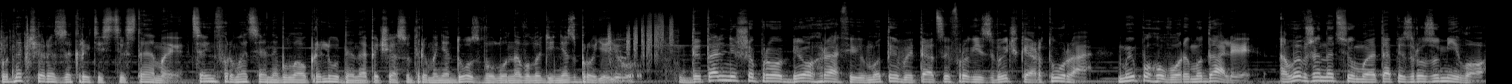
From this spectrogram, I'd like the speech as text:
Однак через закритість системи ця інформація не була оприлюднена під час отримання дозволу на володіння зброєю. Детальніше про біографію, мотиви та цифрові звички Артура ми поговоримо далі, але вже на цьому етапі зрозуміло.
